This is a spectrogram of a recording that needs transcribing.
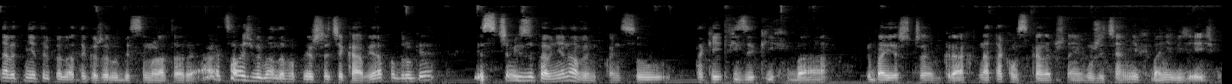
Nawet nie tylko dlatego, że lubię symulatory, ale całość wygląda po pierwsze ciekawie, a po drugie jest czymś zupełnie nowym. W końcu takiej fizyki chyba, chyba jeszcze w grach na taką skalę przynajmniej użycia nie, chyba nie widzieliśmy.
